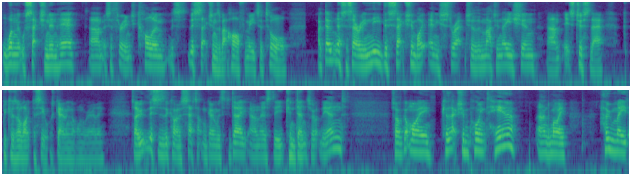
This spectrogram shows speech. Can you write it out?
one little section in here. Um, it's a three inch column. This, this section is about half a metre tall. I don't necessarily need this section by any stretch of the imagination. Um, it's just there because I like to see what's going on really. So this is the kind of setup I'm going with today and there's the condenser at the end. So I've got my collection point here and my homemade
